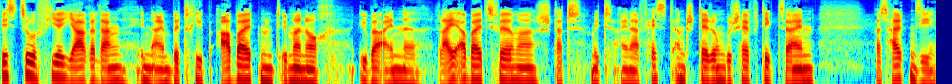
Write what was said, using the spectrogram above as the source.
bis zu vier Jahre lang in einem Betrieb arbeiten und immer noch über eine Leiharbeitsfirma statt mit einer Festanstellung beschäftigt sein. Was halten Sie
